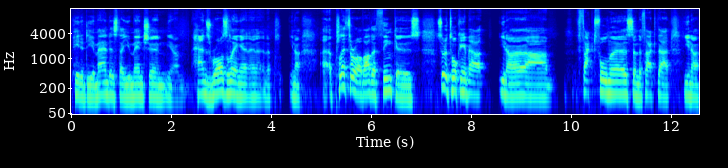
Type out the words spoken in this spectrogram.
Peter Diamandis that you mentioned, you know Hans Rosling, and, and, a, you know a plethora of other thinkers, sort of talking about you know um, factfulness and the fact that you know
